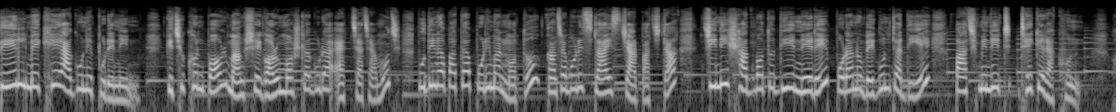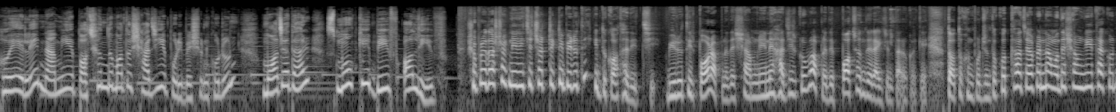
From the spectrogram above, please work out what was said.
তেল মেখে আগুনে পুড়ে নিন। কিছুক্ষণ পর মাংসে গরম মশলা গুঁড়া এক চা চামচ, পুদিনা পাতা পরিমাণ মতো, কাঁচামরিচ স্লাইস চার পাঁচটা, চিনি স্বাদ মতো দিয়ে নেড়ে পোড়ানো বেগুনটা দিয়ে পাঁচ মিনিট ঢেকে রাখুন। হয়ে এলে নামিয়ে পছন্দ মতো সাজিয়ে পরিবেশন করুন মজাদার স্মোকি বিফ অলিভ। সুপ্রিয় দর্শক, নিয়ে নিচ্ছে ছোট্ট একটি বিরতি, কিন্তু কথা দিচ্ছি। বিরতির পর আপনাদের সামনে এনে হাজির করব আপনাদের পছন্দের একজন তারকাকে। ততক্ষণ পর্যন্ত কোথাও যাবেন না, আমাদের সঙ্গেই থাকুন,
